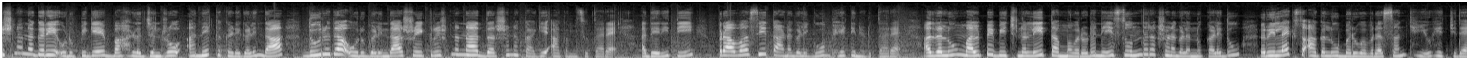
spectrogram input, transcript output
ಕೃಷ್ಣನಗರಿ ಉಡುಪಿಗೆ ಬಹಳ ಜನರು ಅನೇಕ ಕಡೆಗಳಿಂದ ದೂರದ ಊರುಗಳಿಂದ ಶ್ರೀ ಕೃಷ್ಣನ ದರ್ಶನಕ್ಕಾಗಿ ಆಗಮಿಸುತ್ತಾರೆ. ಅದೇ ರೀತಿ ಪ್ರವಾಸಿ ತಾಣಗಳಿಗೂ ಭೇಟಿ ನೀಡುತ್ತಾರೆ. ಅದರಲ್ಲೂ ಮಲ್ಪೆ ಬೀಚ್ನಲ್ಲಿ ತಮ್ಮವರೊಡನೆ ಸುಂದರ ಕ್ಷಣಗಳನ್ನು ಕಳೆದು ರಿಲ್ಯಾಕ್ಸ್ ಆಗಲು ಬರುವವರ ಸಂಖ್ಯೆಯೂ ಹೆಚ್ಚಿದೆ.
